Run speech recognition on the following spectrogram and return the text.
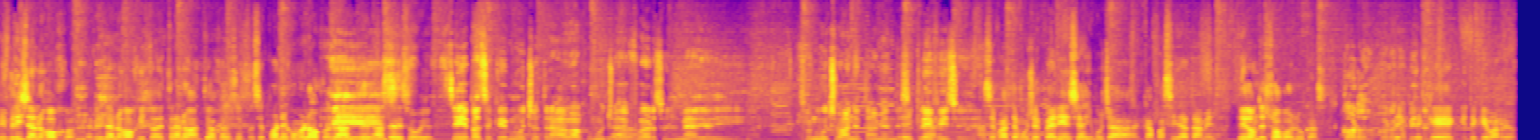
Le brillan los ojos, le brillan los ojitos. Detrás de los anteojos se, se pone como loco, antes, de subir. Sí, pasa que es mucho trabajo, mucho esfuerzo en el medio y son muchos años también de sacrificio. Hace falta mucha experiencia y mucha capacidad también. ¿De dónde sos vos, Lucas? Córdoba, Córdoba ¿De, qué, ¿De qué barrio?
